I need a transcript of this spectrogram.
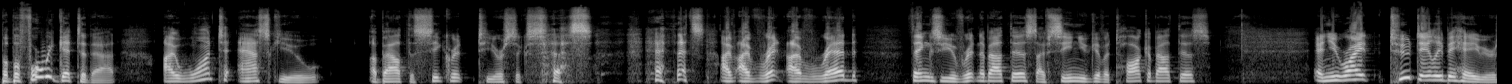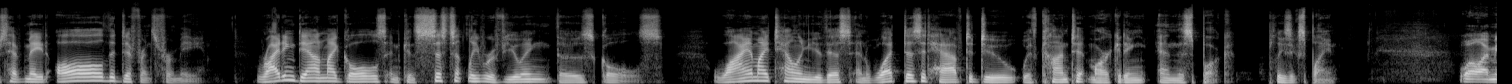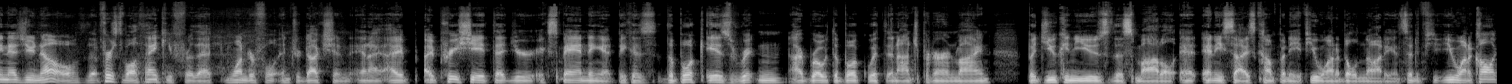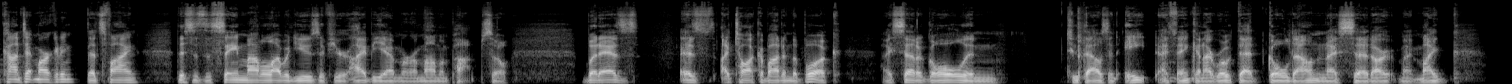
But before we get to that, I want to ask you about the secret to your success. That's I've I've read I've read things you've written about this. I've seen you give a talk about this. And you write, two daily behaviors have made all the difference for me. Writing down my goals and consistently reviewing those goals. Why am I telling you this and what does it have to do with content marketing and this book? Please explain. Well, I mean, as you know, the, first of all, thank you for that wonderful introduction, and I, I, I appreciate that you're expanding it because the book is written. I wrote the book with an entrepreneur in mind, but you can use this model at any size company if you want to build an audience, and if you, you want to call it content marketing, that's fine. This is the same model I would use if you're IBM or a mom and pop. So, but as as I talk about in the book, I set a goal in 2008, I think, and I wrote that goal down and I said, "Our my, my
